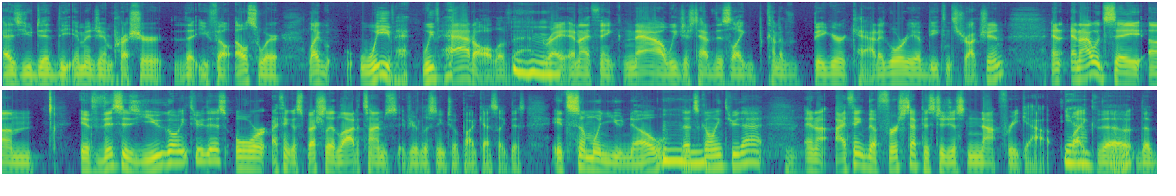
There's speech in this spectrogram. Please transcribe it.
as you did the image and pressure that you felt elsewhere. Like we've we've had all of that, right? And I think now we just have this like kind of bigger category of deconstruction, and and I would say. Um, if this is you going through this, or I think especially a lot of times if you're listening to a podcast like this, it's someone you know mm-hmm. that's going through that. Hmm. And I, I think the first step is to just not freak out. Yeah. Like the mm-hmm. the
